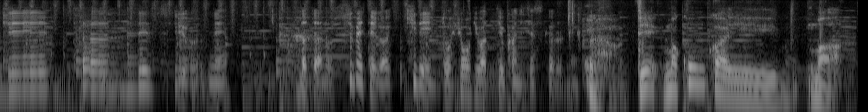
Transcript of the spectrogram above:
データですよね。だって、あの、すべてが綺麗に土俵際っていう感じですからね。で、まあ、今回、まあ、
